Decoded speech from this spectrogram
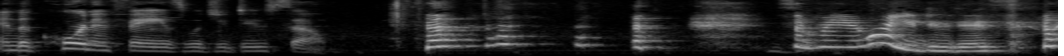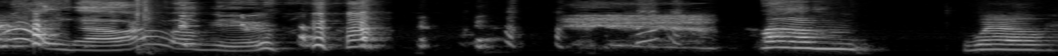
in the courting phase would you do so? Sabria, why you do this? I don't know. I love you. um, well,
